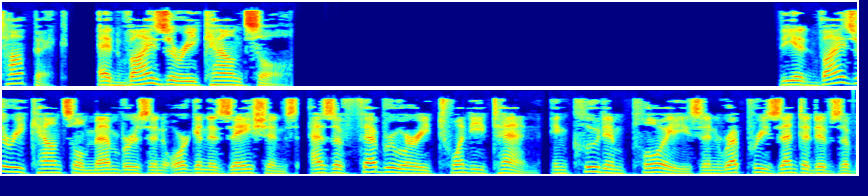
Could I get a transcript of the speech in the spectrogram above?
Topic: Advisory Council. The Advisory Council members and organizations, as of February 2010, include employees and representatives of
